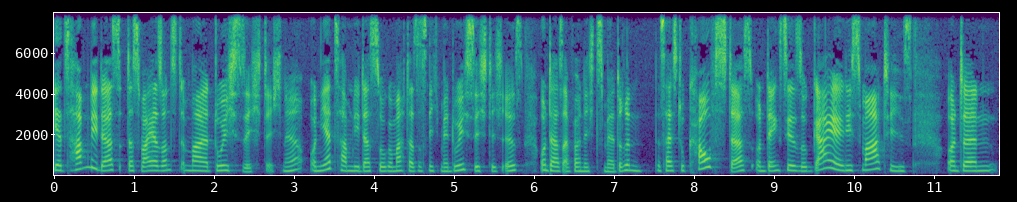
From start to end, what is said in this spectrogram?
Jetzt haben die das, das war ja sonst immer durchsichtig, ne? Und jetzt haben die das so gemacht, dass es nicht mehr durchsichtig ist und da ist einfach nichts mehr drin. Das heißt, du kaufst das und denkst dir so, geil, die Smarties. Und dann,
